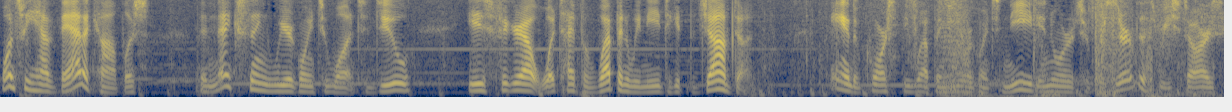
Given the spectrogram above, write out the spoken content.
Once we have that accomplished, the next thing we are going to want to do is figure out what type of weapon we need to get the job done. And of course, the weapon you are going to need in order to preserve the three stars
